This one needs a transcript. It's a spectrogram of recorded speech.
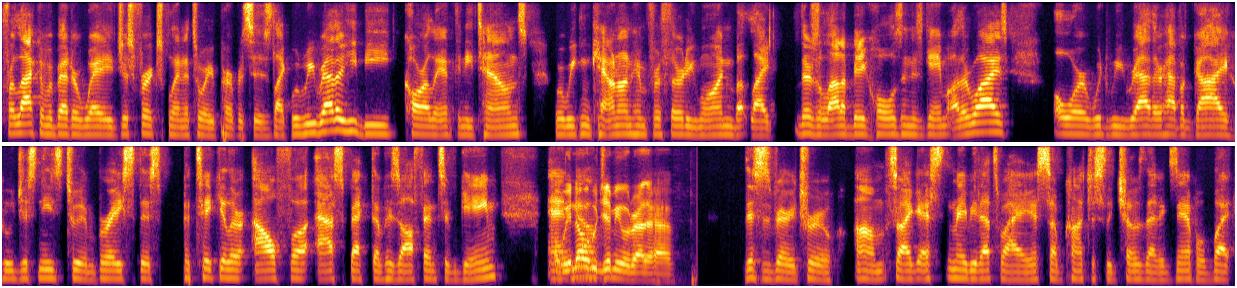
for lack of a better way, just for explanatory purposes, like, would we rather he be Karl-Anthony Towns, where we can count on him for 31, but like there's a lot of big holes in his game otherwise? Or would we rather have a guy who just needs to embrace this particular alpha aspect of his offensive game? And And we know um, who Jimmy would rather have. this is very true. Um, so I guess maybe that's why I subconsciously chose that example. But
